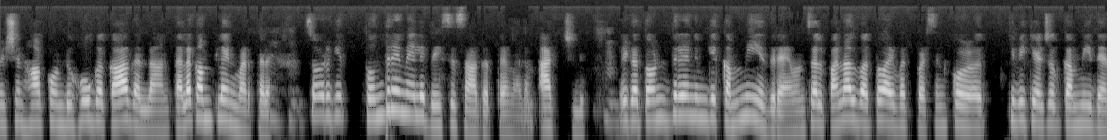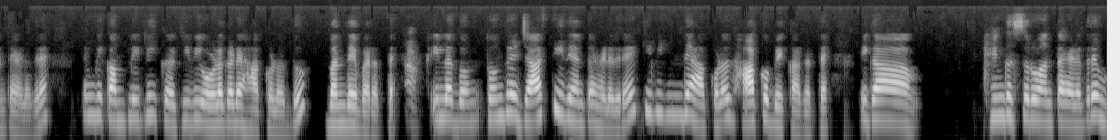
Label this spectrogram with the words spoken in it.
ಮಿಷನ್ ಹಾಕೊಂಡು ಹೋಗಕ್ಕಾಗಲ್ಲ ಅಂತೆಲ್ಲ ಕಂಪ್ಲೇಂಟ್ ಮಾಡ್ತಾರೆ. ಸೊ ಅವ್ರಿಗೆ ತೊಂದರೆ ಮೇಲೆ ಬೇಸಿಸ್ ಆಗುತ್ತೆ ಮೇಡಮ್ ಆಕ್ಚುಲಿ ಈಗ ತೊಂದರೆ ನಿಮ್ಗೆ ಕಮ್ಮಿ ಇದ್ರೆ ಒಂದು ಸ್ವಲ್ಪ ನಲ್ವತ್ತು ಐವತ್ತು ಪರ್ಸೆಂಟ್ ಕಿವಿ ಕೇಳಿಸೋದು ಕಮ್ಮಿ ಇದೆ ಅಂತ ಹೇಳಿದ್ರೆ ನಿಮ್ಗೆ ಕಂಪ್ಲೀಟ್ಲಿ ಕಿವಿ ಒಳಗಡೆ ಹಾಕೊಳ್ಳೋದು ಬಂದೇ ಬರುತ್ತೆ. ಇಲ್ಲ ತೊಂದರೆ ತೊಂದ್ರೆ ಜಾಸ್ತಿ ಇದೆ ಅಂತ ಹೇಳಿದ್ರೆ ಕಿವಿ ಹಿಂದೆ ಹಾಕೊಳ್ಳೋದು ಹಾಕೋಬೇಕಾಗತ್ತೆ. ಈಗ ಹೆಂಗಸರು ಅಂತ ಹೇಳಿದ್ರೆ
